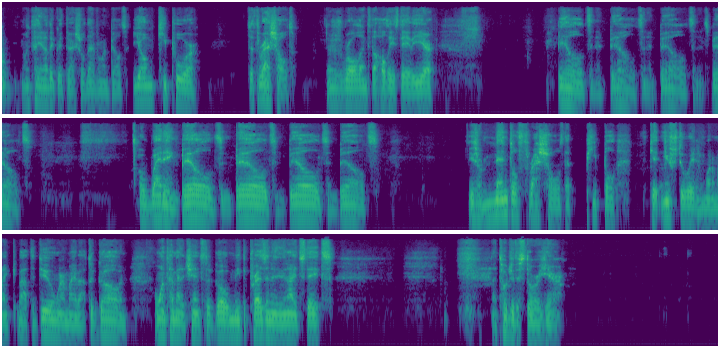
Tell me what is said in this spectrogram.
I'll tell you another good threshold that everyone builds. Yom Kippur. It's a threshold. Don't just roll into the holiest day of the year. Builds and it builds and it builds and it builds. A wedding builds and builds and builds and builds. These are mental thresholds that people get used to it and what am I about to do and where am I about to go. And one time I had a chance to go meet the president of the United States. I told you the story here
